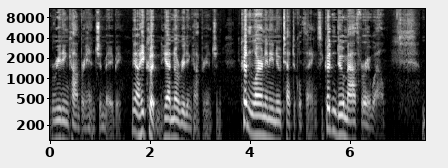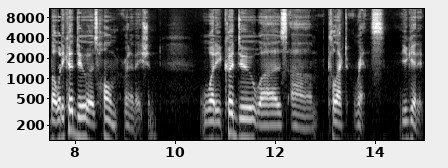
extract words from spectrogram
reading comprehension, maybe. You know, he couldn't. He had no reading comprehension. He couldn't learn any new technical things. He couldn't do math very well. But what he could do was home renovation. What he could do was um, collect rents. You get it.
